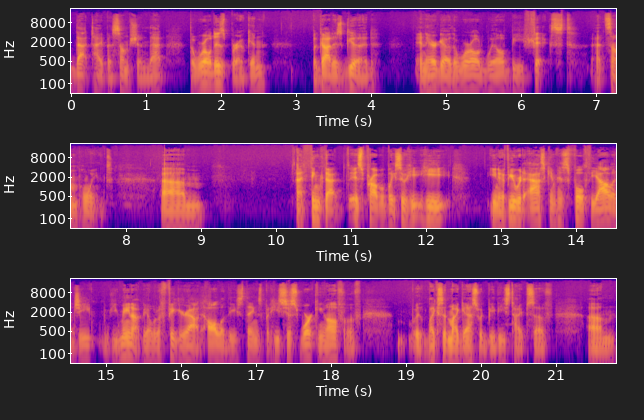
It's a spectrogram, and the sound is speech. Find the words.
that type assumption that the world is broken but god is good and ergo the world will be fixed at some point. Um, i think that is probably so he, he you know, if you were to ask him his full theology, you may not be able to figure out all of these things, but he's just working off of, like I said, my guess would be these types of um,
